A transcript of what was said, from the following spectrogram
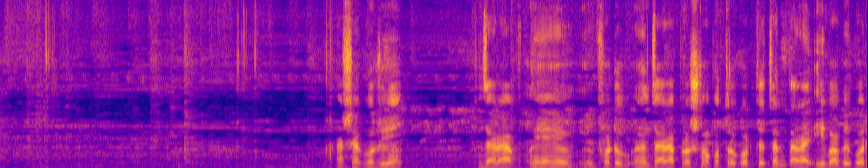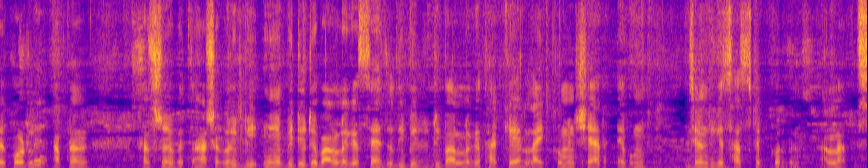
আশা করি যারা ফটো যারা প্রশ্নপত্র করতে চান, তারা এইভাবে করে করলে আপনার সাশ্রয় হবে। তো আশা করি ভিডিওটি ভালো লেগেছে। যদি ভিডিওটি ভালো লেগে থাকে লাইক কমেন্ট শেয়ার এবং চ্যানেলটিকে সাবস্ক্রাইব করবেন। আল্লাহ হাফিজ।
